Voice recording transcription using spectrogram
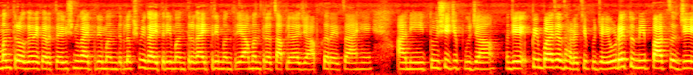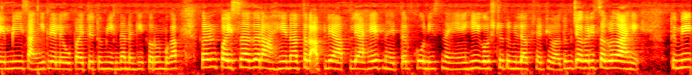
मंत्र वगैरे करायचे आहे विष्णू गायत्री मंत्र लक्ष्मी गायत्री मंत्र गायत्री मंत्र या मंत्राचा आपल्याला जाप करायचा आहे. आणि तुळशीची पूजा म्हणजे पिंपळाच्या झाडाची पूजा एवढे तुम्ही पाच जे मी सांगितलेले उपाय ते तुम्ही एकदा नक्की करून बघा. कारण पैसा जर आहे ना तर आपले आपले आहेत नाही तर कोणीच नाही आहे ही गोष्ट तुम्ही लक्षात ठेवा. तुमच्या घरी सगळं आहे. तुम्ही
